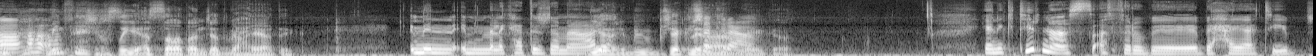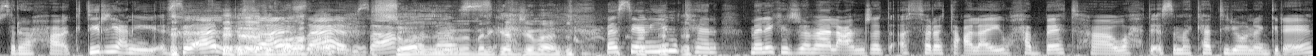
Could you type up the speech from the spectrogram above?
آه، آه. مين في شخصية أثرت عن جد بحياتك؟ من من ملكات الجمال. يعني بشكل, بشكل عام, يعني كتير ناس أثروا بحياتي بصراحة. كتير يعني سؤال سؤال صعب صح؟ سؤال ملكات جمال. بس يعني يمكن ملكة جمال عن جد أثرت علي وحبيتها. واحدة اسمها كاتريونا جري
